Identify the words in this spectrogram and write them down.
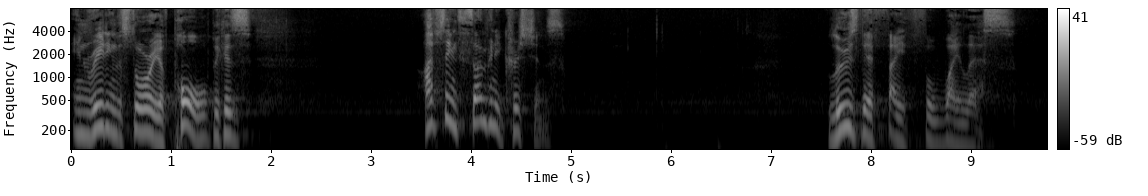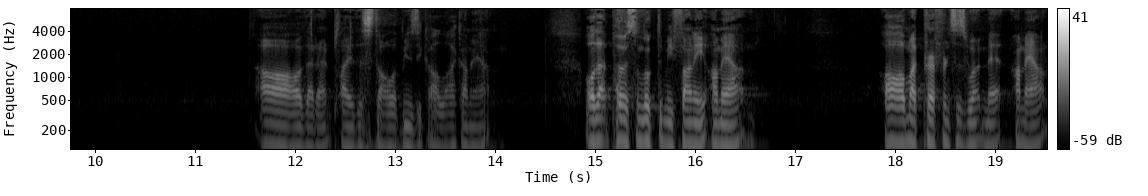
in reading the story of Paul because I've seen so many Christians lose their faith for way less. Oh, they don't play the style of music I like, I'm out. Or that person looked at me funny, I'm out oh, my preferences weren't met, I'm out.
